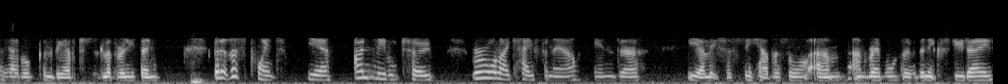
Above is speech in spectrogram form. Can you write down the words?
is able going to be able to deliver anything. But at this point, yeah, only level two. We're all okay for now, and uh, yeah, let's just see how this all um, unravels over the next few days.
